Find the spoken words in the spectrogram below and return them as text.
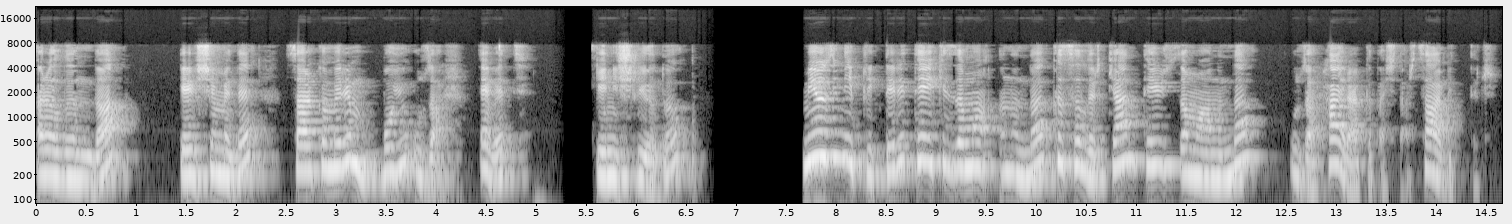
aralığında gevşemede sarkomerin boyu uzar. Evet genişliyordu. Miyozin iplikleri T2 zamanında kısalırken T3 zamanında uzar. Hayır arkadaşlar sabittir.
